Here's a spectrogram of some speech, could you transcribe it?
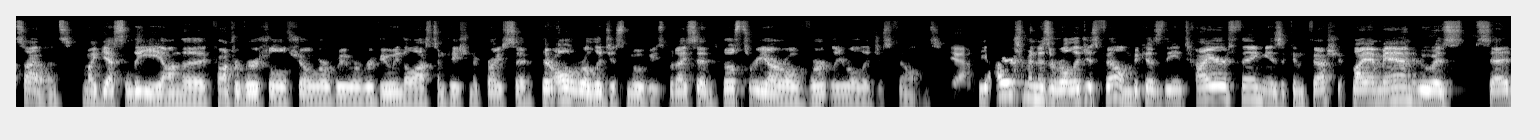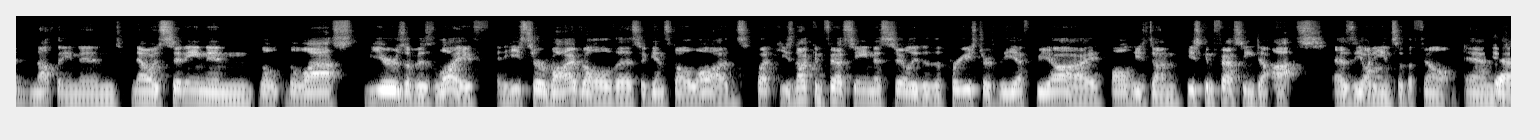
Silence. My guest Lee on the controversial show where we were reviewing The Last Temptation of Christ said they're all religious movies, but I said those three are overtly religious films. Yeah. The Irishman is a religious film because the entire thing is a confession by a man who has said nothing and now is sitting in the, the last years of his life and he survived all of this against all odds, but he's not confessing necessarily to the priest or to the FBI. All he's done, he's confessing to us as the audience of the film. And Yeah,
